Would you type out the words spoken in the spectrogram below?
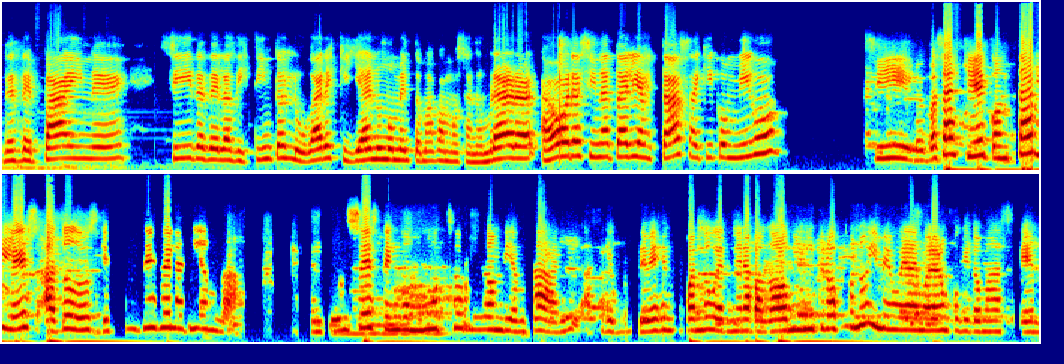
desde Paine, sí, desde los distintos lugares que ya en un momento más vamos a nombrar. Ahora sí, Natalia, ¿estás aquí conmigo? Sí, lo que pasa es que contarles a todos que estoy desde la tienda. Entonces tengo mucho ruido ambiental, así que de vez en cuando voy a tener apagado mi micrófono y me voy a demorar un poquito más en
